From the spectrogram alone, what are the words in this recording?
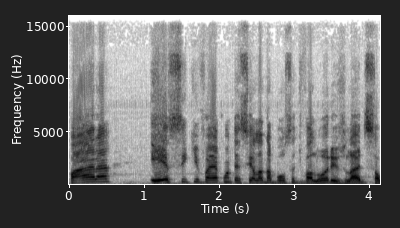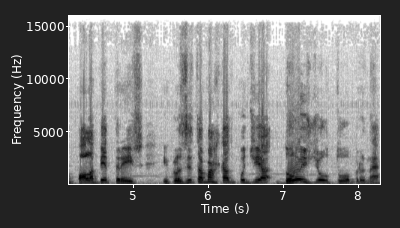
para esse que vai acontecer lá na Bolsa de Valores, lá de São Paulo, a B3. Inclusive está marcado para o dia 2 de outubro, né?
